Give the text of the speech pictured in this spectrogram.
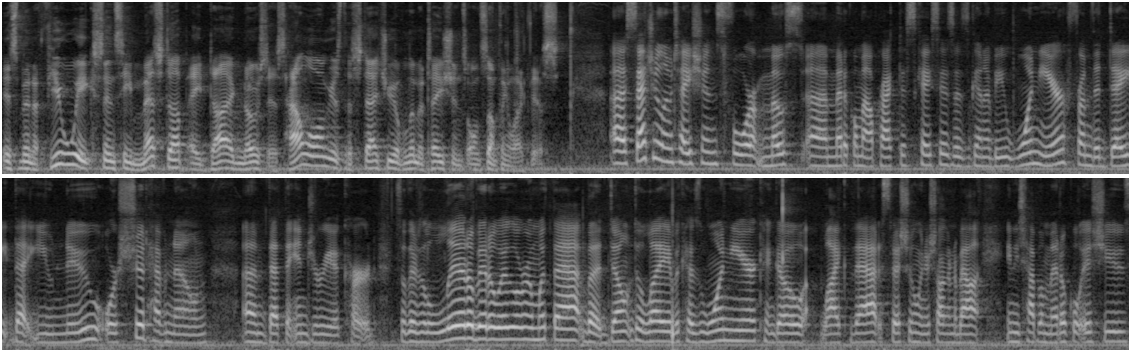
It's been a few weeks since he messed up a diagnosis. How long is the statute of limitations on something like this? Uh, statute of limitations for most uh, medical malpractice cases is going to be one year from the date that you knew or should have known um, that the injury occurred. So there's a little bit of wiggle room with that, but don't delay because one year can go like that, especially when you're talking about any type of medical issues.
